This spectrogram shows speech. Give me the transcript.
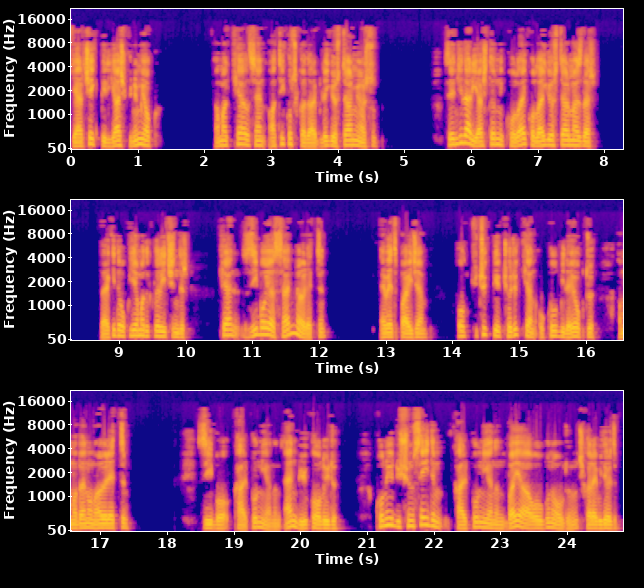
Gerçek bir yaş günüm yok. Ama Kel sen Atikus kadar bile göstermiyorsun. Zenciler yaşlarını kolay kolay göstermezler. Belki de okuyamadıkları içindir. Kel, Zibo'ya sen mi öğrettin? Evet baycam. O küçük bir çocukken okul bile yoktu ama ben ona öğrettim. Zibo, Kalpurnia'nın en büyük oğluydu. Konuyu düşünseydim Kalpurnia'nın bayağı olgun olduğunu çıkarabilirdim.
